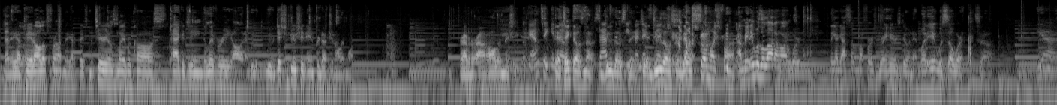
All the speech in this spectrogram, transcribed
That's they got to cool. pay it all up front. They got to pay for materials, labor costs, packaging, delivery, all of that. We were, we would distribution and production all at once driving around all of Michigan. Okay, I'm taking. Yeah, notes. take those notes. That's do those things. Yeah, do those things. That was so much fun. I mean, it was a lot of hard work. I think I got some of my first gray hairs doing that, but it was so worth it. So. Yeah,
